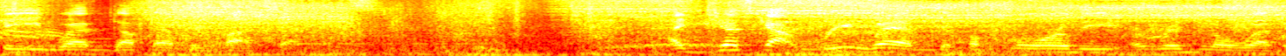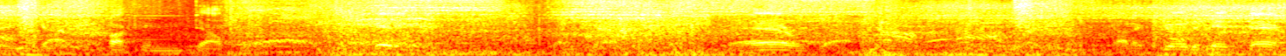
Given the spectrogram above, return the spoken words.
be webbed up every five seconds? I just got re-webbed before the original webbing got fucking dealt with. There we go. Got a good hit there.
